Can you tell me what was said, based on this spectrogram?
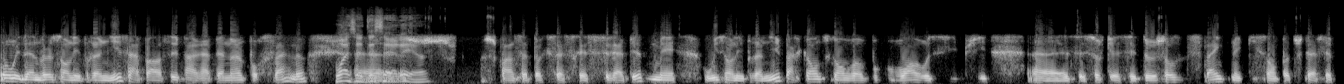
Oh oui, Denver sont les premiers. Ça a passé par à peine 1 là. Ouais, ça a été Euh, serré, hein. Je, je pensais pas que ça serait si rapide, mais oui, ils sont les premiers. Par contre, ce qu'on va beaucoup voir aussi, puis euh, c'est sûr que c'est deux choses distinctes, mais qui sont pas tout à fait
